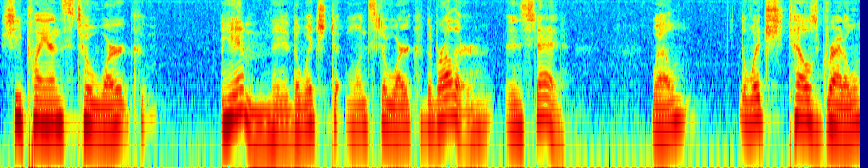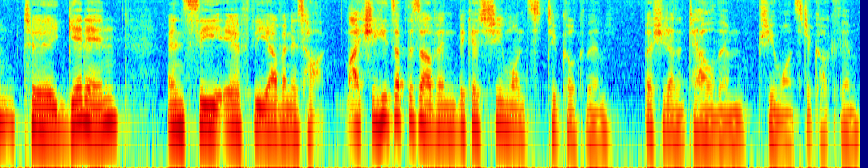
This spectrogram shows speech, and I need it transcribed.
she plans to work him. The witch t- wants to work the brother instead. Well, the witch tells Gretel to get in and see if the oven is hot. Like she heats up this oven because she wants to cook them but she doesn't tell them she wants to cook them.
